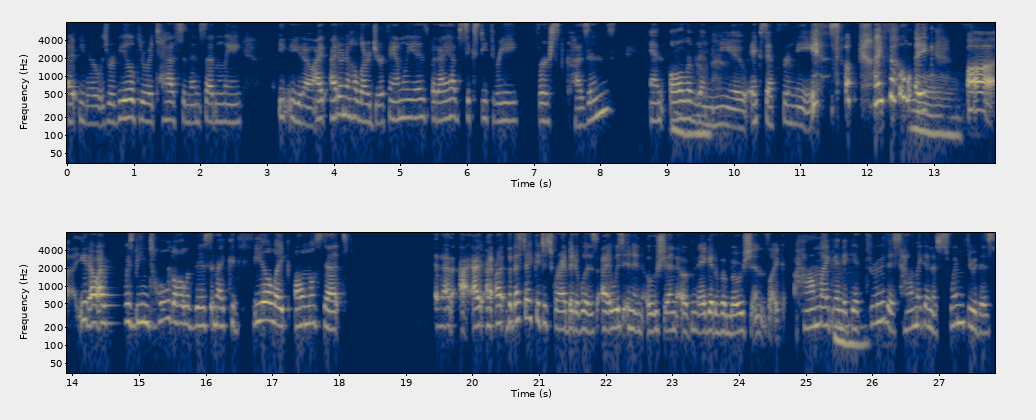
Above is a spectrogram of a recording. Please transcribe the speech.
I, you know, it was revealed through a test, and then suddenly, you know, I, I don't know how large your family is, but I have 63 first cousins and oh all oh of God. them knew except for me. so I felt like, uh, you know, I was being told all of this, and I could feel like almost at that I, I, I, the best I could describe it, it was I was in an ocean of negative emotions. Like, how am I going to mm. get through this? How am I going to swim through this?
